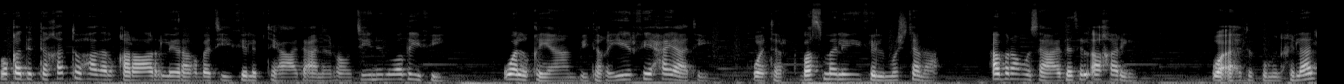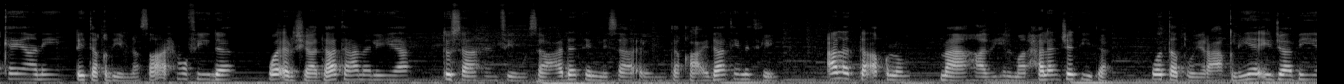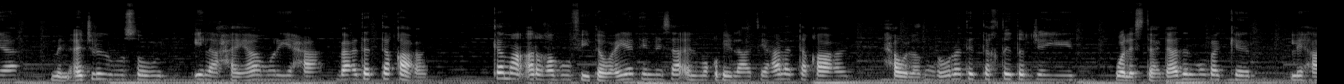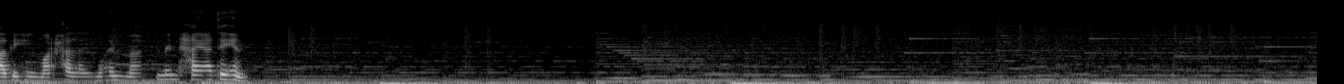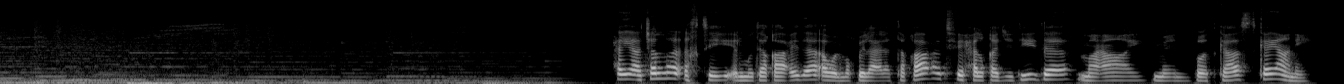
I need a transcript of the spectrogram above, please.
وقد اتخذت هذا القرار لرغبتي في الابتعاد عن الروتين الوظيفي والقيام بتغيير في حياتي وترك بصمة لي في المجتمع عبر مساعدة الآخرين. وأهدف من خلال كياني لتقديم نصائح مفيدة وإرشادات عملية تساهم في مساعدة النساء المتقاعدات مثلي على التأقلم مع هذه المرحلة الجديدة وتطوير عقلية إيجابية من أجل الوصول إلى حياة مريحة بعد التقاعد. كما أرغب في توعية النساء المقبلات على التقاعد حول ضرورة التخطيط الجيد والاستعداد المبكر لهذه المرحلة المهمة من حياتهن. حياك الله أختي المتقاعدة أو المقبلة على التقاعد في حلقة جديدة معاي من بودكاست كياني.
